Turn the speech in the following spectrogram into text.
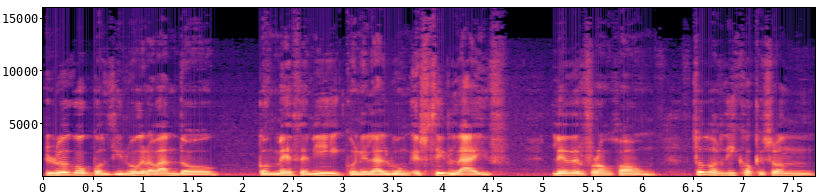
Luego continuó grabando con Metheny con el álbum Still Life, Leather From Home, todos discos que son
